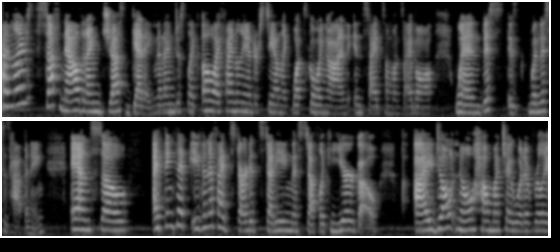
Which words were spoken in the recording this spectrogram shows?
I'm there's stuff now that I'm just getting that I'm just like, oh, I finally understand like what's going on inside someone's eyeball when this is when this is happening. And so I think that even if I'd started studying this stuff like a year ago, I don't know how much I would have really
